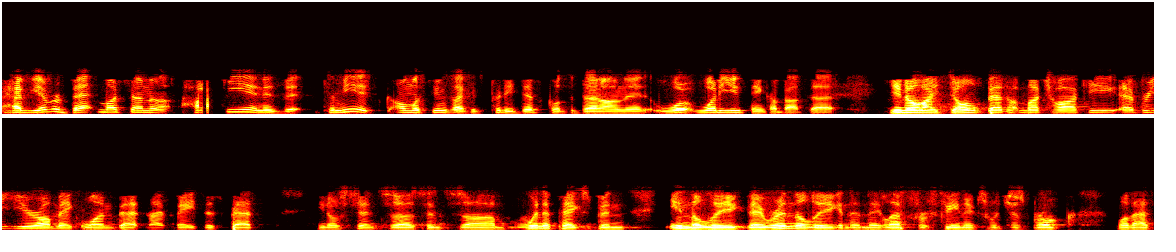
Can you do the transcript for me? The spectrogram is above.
Have you ever bet much on uh, hockey? And is it to me? It almost seems like it's pretty difficult to bet on it. What What do you think about that? You know, I don't bet much hockey. Every year I'll make one bet, and I've made this bet you know, since uh, since um, Winnipeg's been in the league. They were in the league and then they left for Phoenix, which just broke well that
